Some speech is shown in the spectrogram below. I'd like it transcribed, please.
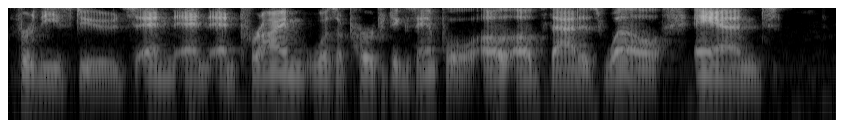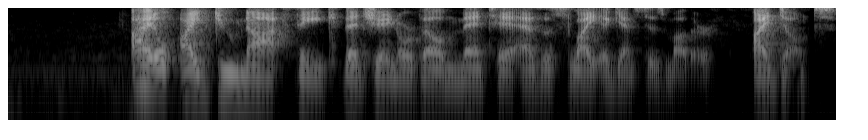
for these dudes, and and and Prime was a perfect example of, of that as well, and I don't I do not think that Jay Norvell meant it as a slight against his mother. I don't.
